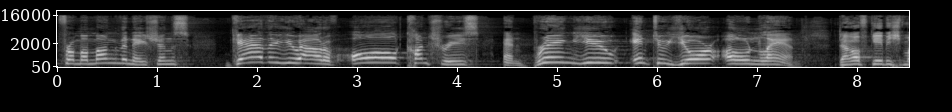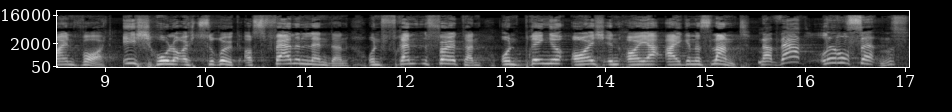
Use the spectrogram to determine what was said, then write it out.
from among the nations, gather you out of all countries, and bring you into your own land. Darauf gebe ich mein Wort. Ich hole euch zurück aus fernen Ländern und fremden Völkern und bringe euch in euer eigenes Land. Now, that little sentence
